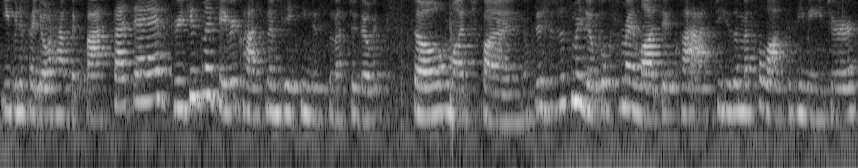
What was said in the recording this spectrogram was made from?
even if I don't have the class that day. Greek is my favorite class that I'm taking this semester though. It's so much fun. This is just my notebook for my logic class because I'm a philosophy major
